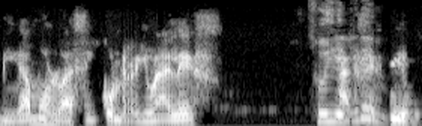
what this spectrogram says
digámoslo así, con rivales accesibles.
